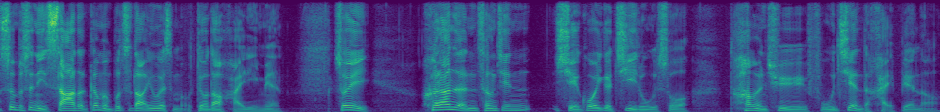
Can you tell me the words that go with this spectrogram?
是不是你杀的，根本不知道，因为什么丢到海里面。所以荷兰人曾经。写过一个记录，说他们去福建的海边哦，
